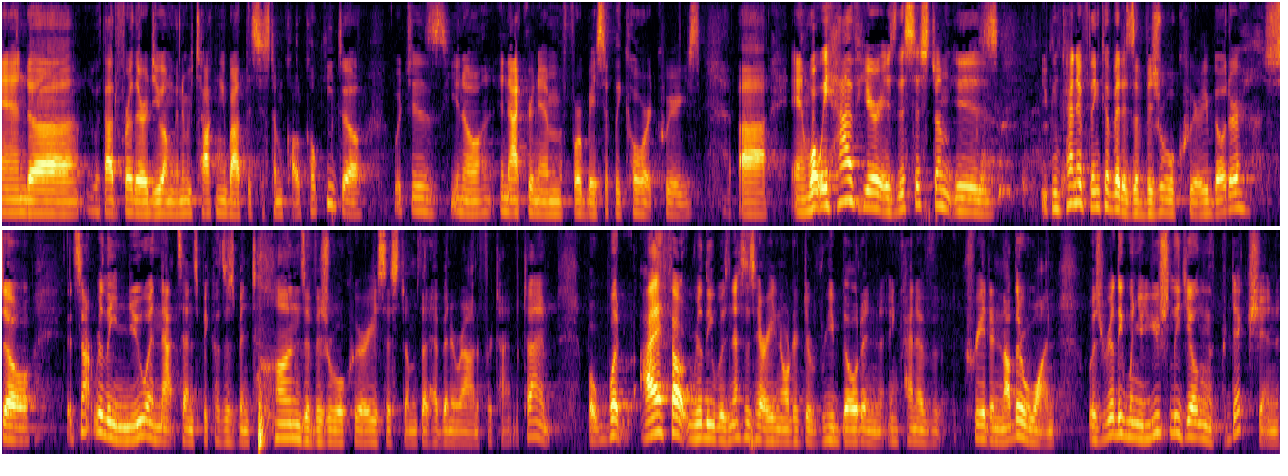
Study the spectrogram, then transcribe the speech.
And uh, without further ado, I'm going to be talking about the system called Coquito, which is you know, an acronym for basically cohort queries. Uh, and what we have here is this system is, you can kind of think of it as a visual query builder. So it's not really new in that sense because there's been tons of visual query systems that have been around for time to time. But what I felt really was necessary in order to rebuild and, and kind of create another one was really when you're usually dealing with prediction,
